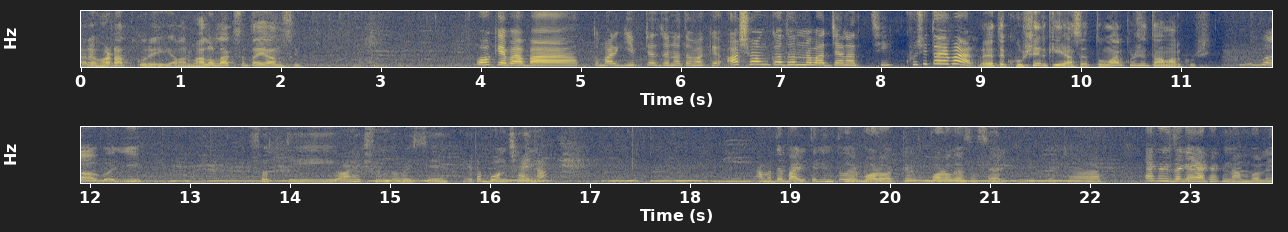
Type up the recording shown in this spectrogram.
আরে হঠাৎ করেই আমার ভালো লাগছে তাই আনছি। ওকে বাবা তোমার গিফটের জন্য তোমাকে অসংখ্য ধন্যবাদ জানাচ্ছি। খুশি তো এবার? এতে খুশির কি আছে? তোমার খুশি তো আমার খুশি। বাবাজি সত্যি অনেক সুন্দর হয়েছে। এটা বনসাই না? আমাদের বাড়িতে কিন্তু এর বড় একটা বড় গাছ আছে আর কি। এটা এক এক জায়গায় এক এক নাম বলে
